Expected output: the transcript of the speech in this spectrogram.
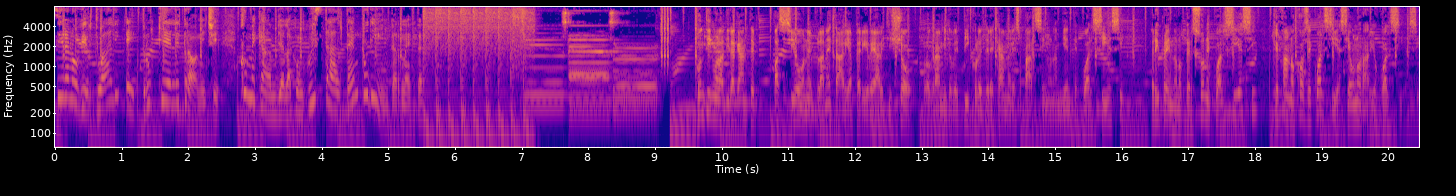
Sirano virtuali e trucchi elettronici. Come cambia la conquista al tempo di Internet? Continua la dilagante passione planetaria per i reality show, programmi dove piccole telecamere sparse in un ambiente qualsiasi riprendono persone qualsiasi che fanno cose qualsiasi a un orario qualsiasi.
